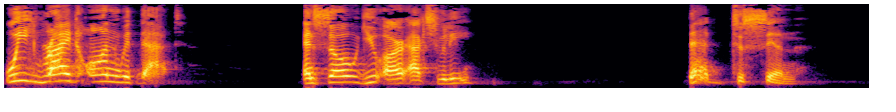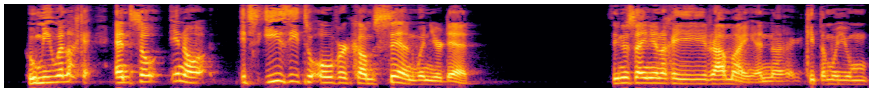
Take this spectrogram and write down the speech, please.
we ride on with that. And so you are actually dead to sin. And so, you know, it's easy to overcome sin when you're dead. Sino sa inyo nakiramay and uh, nakita mo yung,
